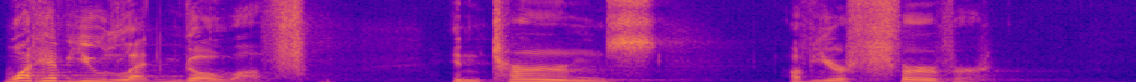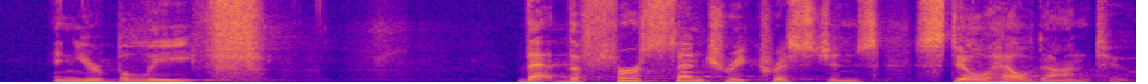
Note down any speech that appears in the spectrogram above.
What have you let go of in terms of your fervor and your belief that the first century Christians still held on to?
